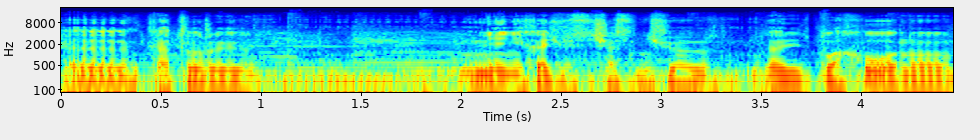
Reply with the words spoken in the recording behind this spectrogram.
э, которые... Не, не хочу сейчас ничего говорить плохого, но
